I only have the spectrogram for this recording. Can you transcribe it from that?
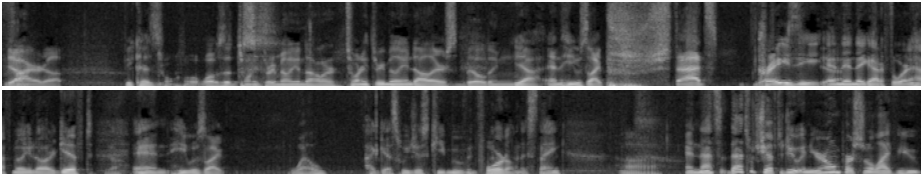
fired up because What was it? Twenty three million dollar twenty three million dollars. building. Yeah, and he was like, "That's crazy." And then they got a four and a half million dollar gift, Yeah. and he was like, "Well, I guess we just keep moving forward on this thing." Uh, and that's that's what you have to do in your own personal life. You,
